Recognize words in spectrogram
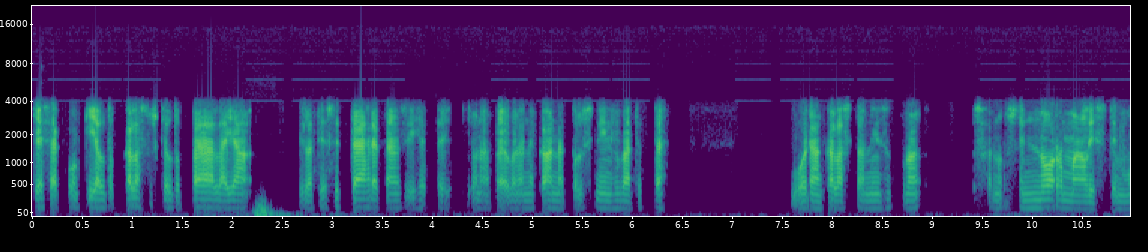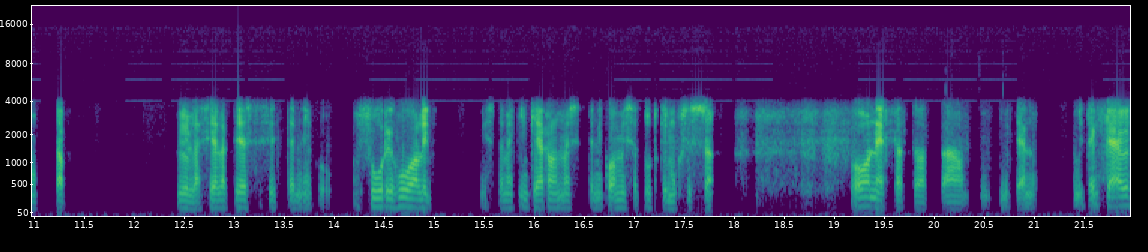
kesä, kun on kielto, kalastuskielto päällä ja sillä tietysti tähdätään siihen, että jonain päivänä ne kannat olisi niin hyvät, että voidaan kalastaa niin sanottuna sanotusti normaalisti, mutta kyllä siellä tietysti sitten niin kuin suuri huoli mistä mekin kerromme sitten niin omissa tutkimuksissa, on, että tota, miten, miten käy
